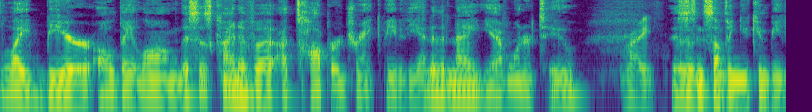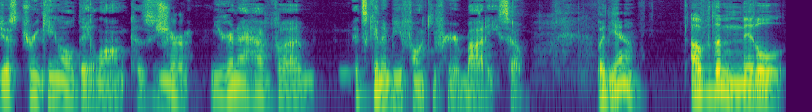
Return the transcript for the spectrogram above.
light beer all day long this is kind of a, a topper drink maybe the end of the night you have one or two Right. this isn't something you can be just drinking all day long because Sure. you're, you're gonna have uh, it's gonna be funky for your body so but yeah Of the middle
